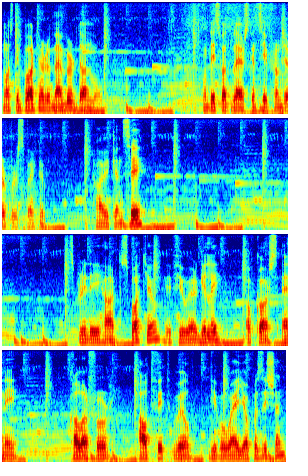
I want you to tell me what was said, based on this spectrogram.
most important, remember, don't move. And this what players can see from their perspective. How you can see, it's pretty hard to spot you if you wear ghillie. Of course, any colorful outfit will give away your position,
